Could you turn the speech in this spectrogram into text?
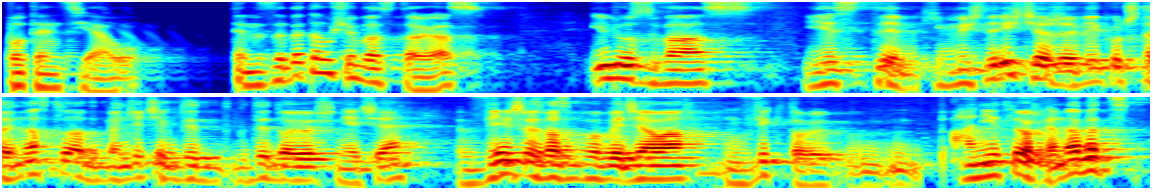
potencjału. Ten zapytał się Was teraz, Ilu z Was jest tym, kim myśleliście, że w wieku 14 lat będziecie, gdy, gdy dorośniecie? Większość z Was powiedziała, Wiktor, ani trochę, nawet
